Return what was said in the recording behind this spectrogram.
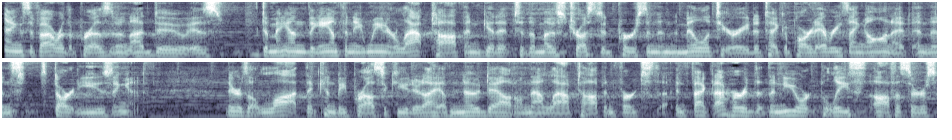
Things if I were the president I'd do is demand the Anthony Weiner laptop and get it to the most trusted person in the military to take apart everything on it and then start using it. There's a lot that can be prosecuted. I have no doubt on that laptop. In in fact, I heard that the New York police officers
